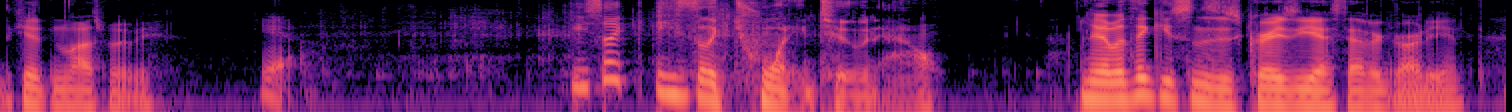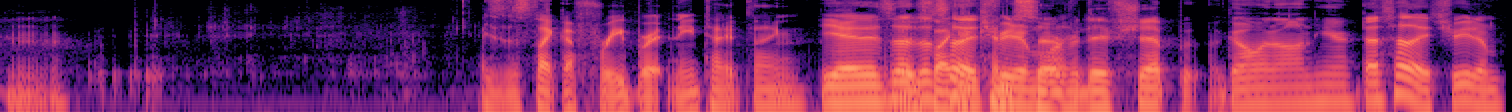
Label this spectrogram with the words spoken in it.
the kid in the last movie. Yeah. He's like he's like 22 now. Yeah, but I think he since he's crazy, he has to have a guardian. Hmm. Is this like a free Britney type thing? Yeah, that's, There's that's like how a they treat him. conservatorship going on here. That's how they treat him.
